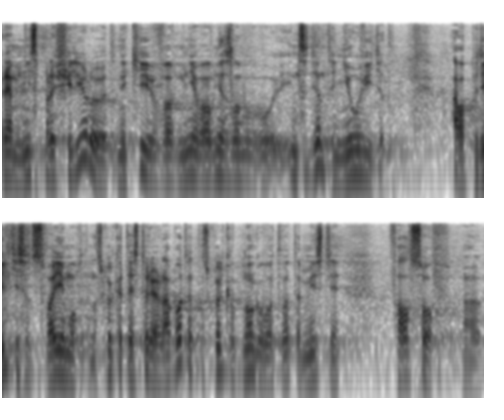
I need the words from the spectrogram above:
прям не спрофилирует, никакие во мне, во мне инциденты не увидят. А вот поделитесь вот своим опытом, насколько эта история работает, насколько много вот в этом месте фалсов. Вот.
